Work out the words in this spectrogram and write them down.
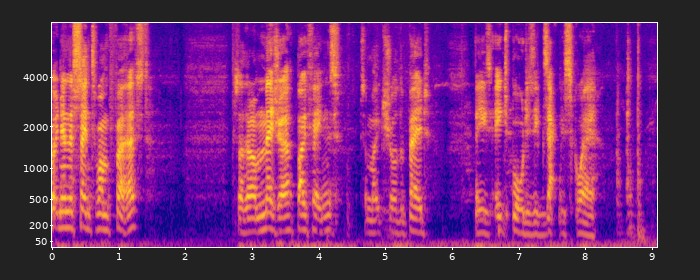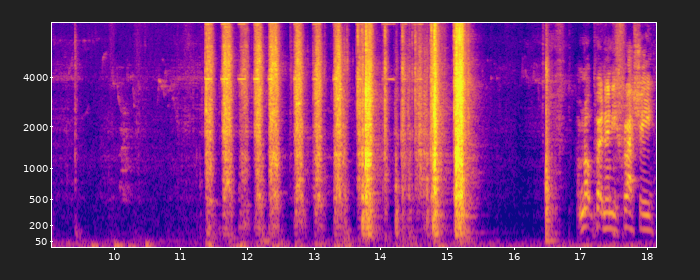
Putting in the centre one first. So that I'll measure both ends to make sure the bed these each board is exactly square. I'm not putting any flashy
